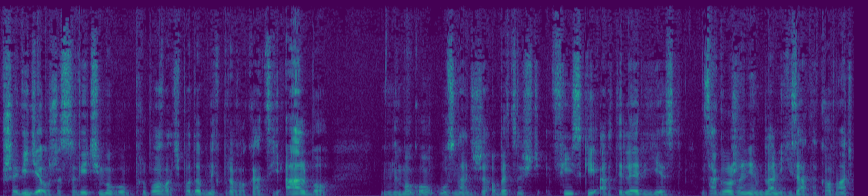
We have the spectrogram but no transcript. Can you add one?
przewidział, że Sowieci mogą próbować podobnych prowokacji albo mogą uznać, że obecność fińskiej artylerii jest zagrożeniem dla nich i zaatakować,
